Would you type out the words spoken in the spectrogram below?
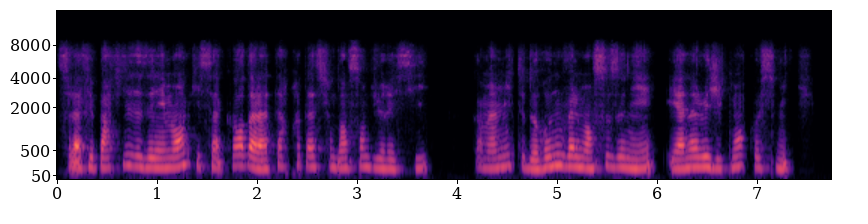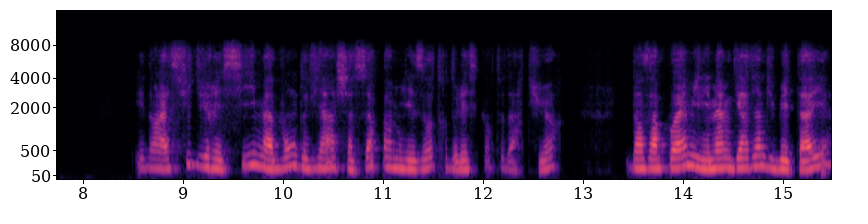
Cela fait partie des éléments qui s'accordent à l'interprétation d'ensemble du récit, comme un mythe de renouvellement saisonnier et analogiquement cosmique. Et dans la suite du récit, Mabon devient un chasseur parmi les autres de l'escorte d'Arthur. Dans un poème, il est même gardien du bétail,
